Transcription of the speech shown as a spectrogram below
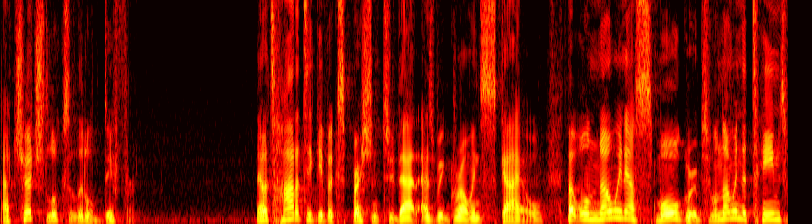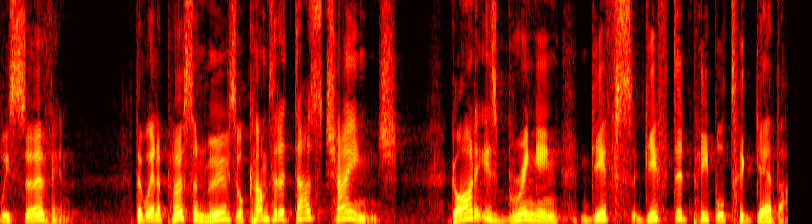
our church looks a little different. Now, it's harder to give expression to that as we grow in scale, but we'll know in our small groups, we'll know in the teams we serve in, that when a person moves or comes, that it does change. God is bringing gifts, gifted people together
